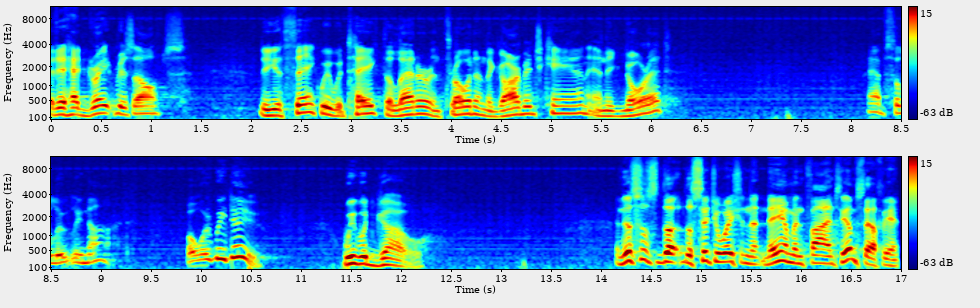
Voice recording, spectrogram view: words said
that it had great results, do you think we would take the letter and throw it in the garbage can and ignore it? Absolutely not. What would we do? We would go. And this is the, the situation that Naaman finds himself in.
